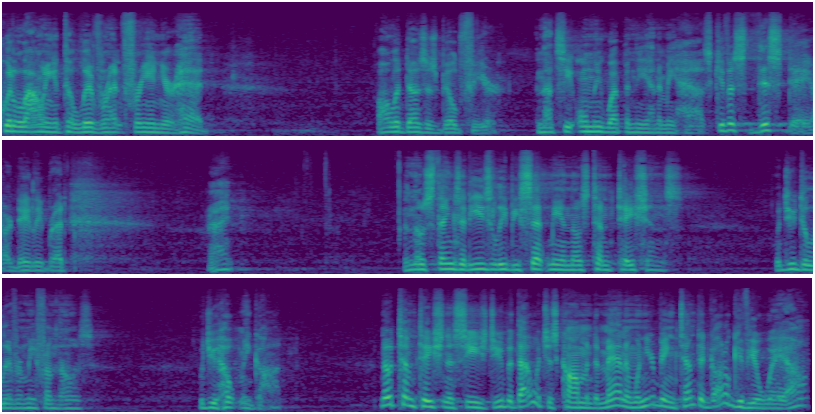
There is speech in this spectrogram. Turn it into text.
Quit allowing it to live rent free in your head. All it does is build fear. And that's the only weapon the enemy has. Give us this day our daily bread. Right? and those things that easily beset me and those temptations, would you deliver me from those? Would you help me, God? No temptation has seized you, but that which is common to man. And when you're being tempted, God will give you a way out.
